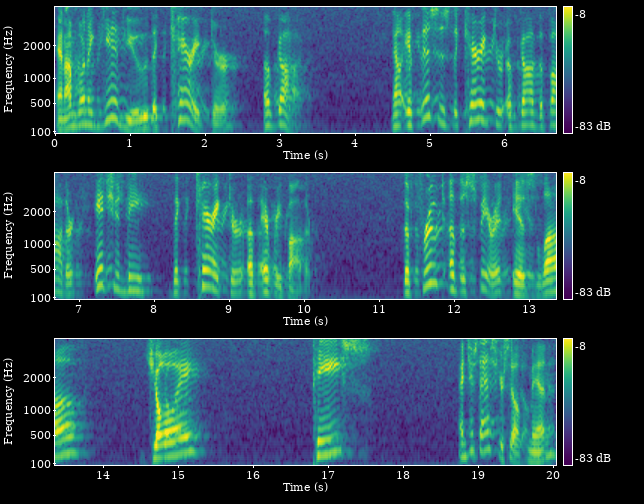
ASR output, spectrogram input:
And I'm going to give you the character of God. Now, if this is the character of God the Father, it should be the character of every father. The fruit of the Spirit is love, joy, peace. And just ask yourself, men,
